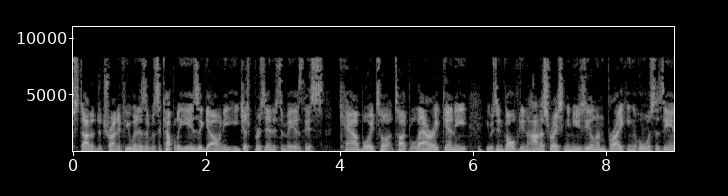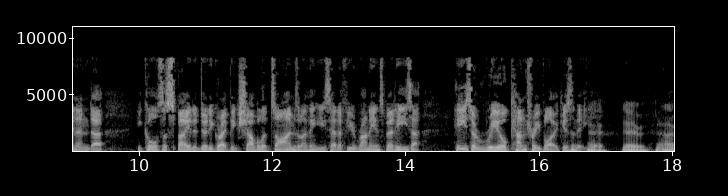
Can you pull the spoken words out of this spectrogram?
started to train a few winners. It was a couple of years ago, and he, he just presented to me as this cowboy t- type larrikin. He he was involved in harness racing in New Zealand, breaking horses in, and uh, he calls a spade a dirty great big shovel at times. And I think he's had a few run-ins, but he's a he's a real country bloke, isn't he? Yeah, yeah, uh,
